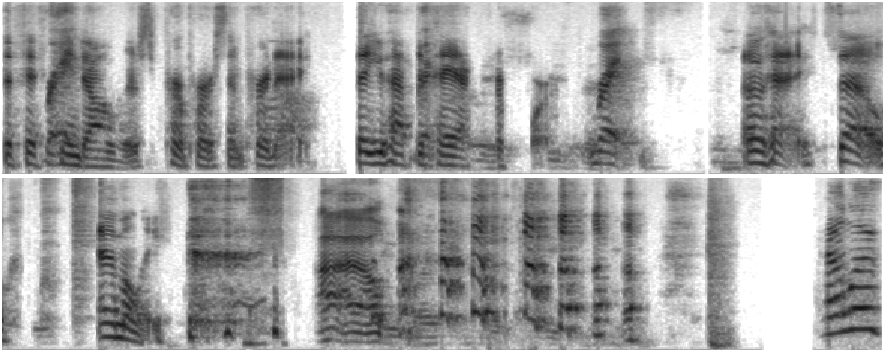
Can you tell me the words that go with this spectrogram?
the fifteen dollars per person per day that you have to Right. pay extra for. Right. Okay, so Emily, oh. tell us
